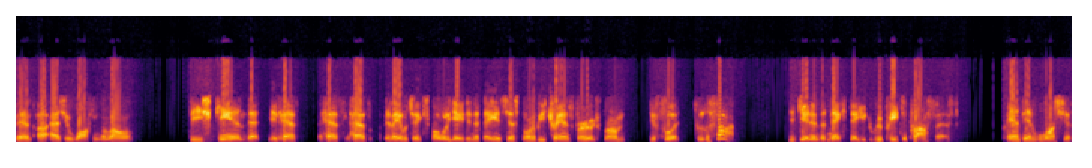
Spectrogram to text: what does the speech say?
Then, uh, as you're walking along, the skin that it has has has been able to exfoliate in the day is just going to be transferred from your foot to the sock. You get in the next day, you repeat the process. And then once your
